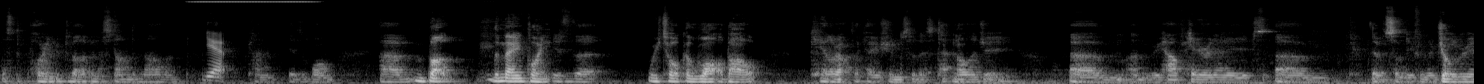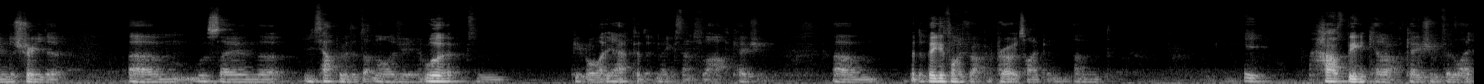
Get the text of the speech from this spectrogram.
What's the point of developing a standard now then? Yeah. kind of isn't one. Um, but the main point is that we talk a lot about killer applications for this technology, um, and we have hearing aids. Um, there was somebody from the jewellery industry that um, was saying that he's happy with the technology and it works, and people are like, yeah, because it makes sense for that application. Um, but the biggest one is rapid prototyping, and it has been a killer application for like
